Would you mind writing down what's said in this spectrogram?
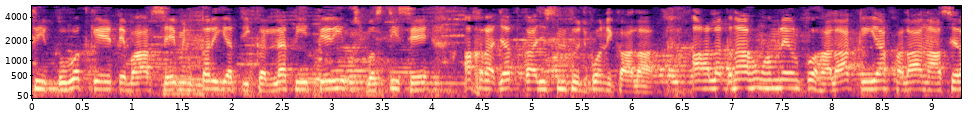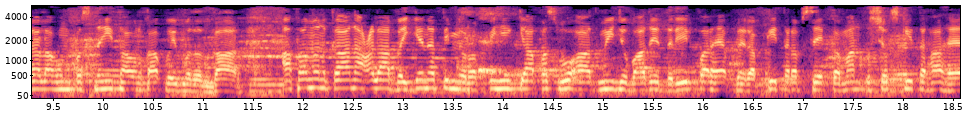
تھی قوت کے اعتبار سے۔ من قریتی کلتی تیری اس بستی سے اخرجت کا جس نے تجھ کو نکالا۔ اہلکناہم ہم نے ان کو ہلاک کیا۔ فلا ناصر لہم پس نہیں تھا ان کا کوئی مددگار۔ افمن کان علی بینت من ربہ کیا پس وہ آدمی جو باد دلیل پر ہے اپنے رب کی طرف سے؟ کمن اس شخص کی طرح ہے۔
